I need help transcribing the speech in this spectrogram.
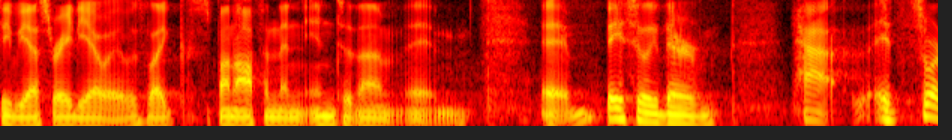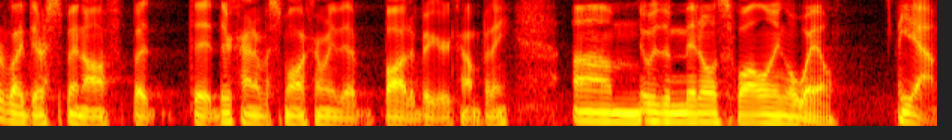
CBS Radio. It was like spun off and then into them. It, it, basically, they're ha- it's sort of like their spinoff, but they- they're kind of a smaller company that bought a bigger company. It was a minnow swallowing a whale. Yeah.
